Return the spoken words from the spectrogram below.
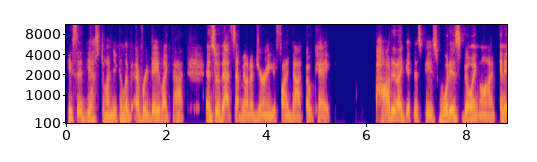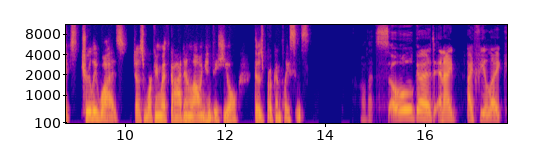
He said, yes, Dawn, you can live every day like that. And so that sent me on a journey to find out, okay, how did I get this peace? What is going on? And it truly was just working with God and allowing Him to heal those broken places. Oh, that's so good. And I I feel like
